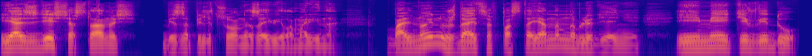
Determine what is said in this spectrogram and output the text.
«Я здесь останусь», — безапелляционно заявила Марина. «Больной нуждается в постоянном наблюдении. И имейте в виду,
